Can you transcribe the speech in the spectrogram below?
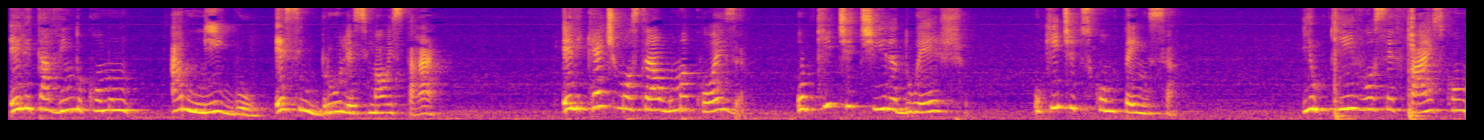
Ele tá vindo como um amigo, esse embrulho, esse mal-estar. Ele quer te mostrar alguma coisa. O que te tira do eixo? O que te descompensa? E o que você faz com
